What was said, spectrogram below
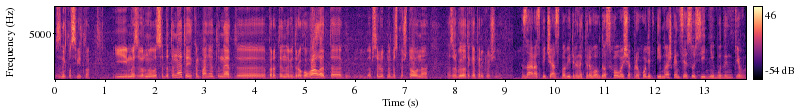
зникло світло. І ми звернулися до Тенету, і компанія Тенет оперативно відреагувала та абсолютно безкоштовно зробила таке переключення. Зараз під час повітряних тривог до сховища приходять і мешканці сусідніх будинків.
